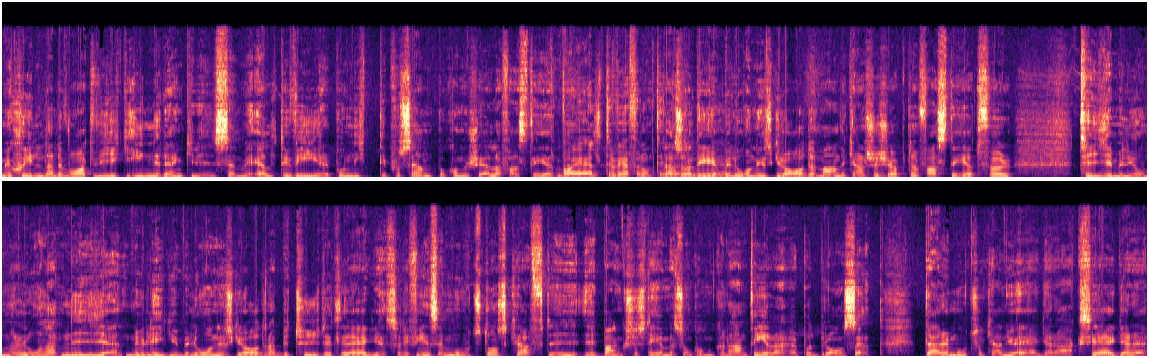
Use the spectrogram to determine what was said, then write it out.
Men skillnaden var att vi gick in i den krisen med LTV på 90% på kommersiella fastigheter. Vad är LTV för någonting? Alltså, det är belåningsgraden. Man hade kanske köpt en fastighet för 10 miljoner och lånat 9. Nu ligger belåningsgraderna betydligt lägre så det finns en motståndskraft i, i banksystemet som kommer kunna hantera det här på ett bra sätt. Däremot så kan ju ägare och aktieägare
